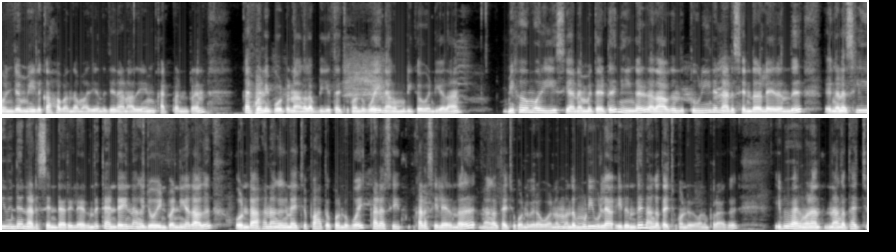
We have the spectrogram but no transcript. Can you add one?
கொஞ்சம் மேலுக்காக வந்த மாதிரி இருந்துச்சு. நான் அதையும் கட் பண்ணுறேன் கட் பண்ணி போட்டு நாங்கள் அப்படியே தைச்சு கொண்டு போய் நாங்கள் முடிக்க வேண்டியதான். மிகவும் ஒரு ஈஸியான மெத்தடு நீங்கள் அதாவது அந்த துணியின் நடு சென்டரில் இருந்து எங்கன்னா ஸ்லீவின் நடு சென்டரில் இருந்து டெண்டையும் நாங்கள் ஜாயின் பண்ணி அதாவது ஒன்றாக நாங்கள் இணைச்சு பார்த்து கொண்டு போய் கடைசி கடைசியில் இருந்து நாங்கள் தைச்சு கொண்டு வர வேணும். அந்த முடிவில் இருந்து நாங்கள் தைச்சு கொண்டு வர வேணும். பிறகு இப்போ பாருங்களேன் நாங்கள் தச்சு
